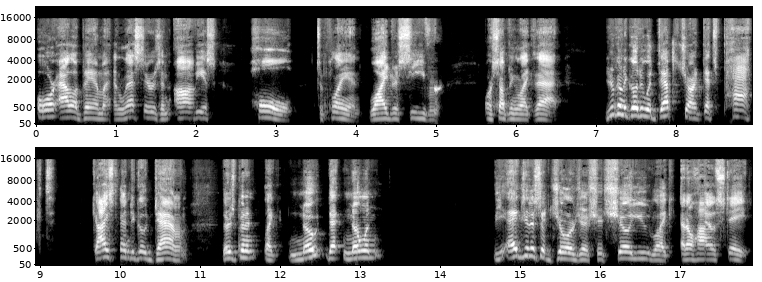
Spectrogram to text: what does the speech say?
or Alabama unless there's an obvious hole to play in, wide receiver or something like that. You're going to go to a depth chart that's packed. Guys tend to go down. There's been like note that no one the exodus at Georgia should show you, like at Ohio State,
